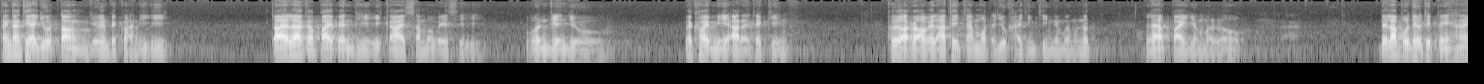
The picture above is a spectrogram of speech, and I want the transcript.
ทั้งๆทที่อายุต้องยืนไปกว่านี้อีก ตายแล้วก็ไปเป็นผีกายสัมภเวสี วนเวียนอยู่ ไม่ค่อยมีอะไรจะกิน เพื่อรอเวลาที่จะหมดอายุขัยจริง ๆ ในเมืองมนุษย์ แล้วไปยมโลก ได้รับบุญที่อุทิศไปให้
